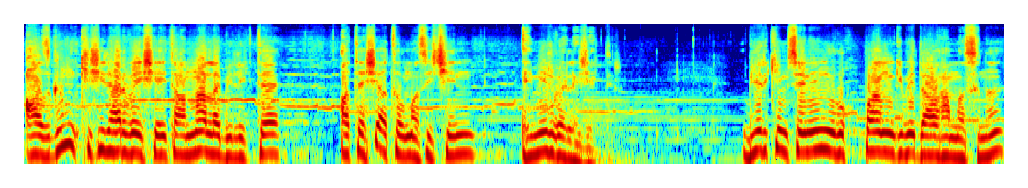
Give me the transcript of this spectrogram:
azgın kişiler ve şeytanlarla birlikte ateşe atılması için emir verilecektir. Bir kimsenin ruhban gibi davranmasını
